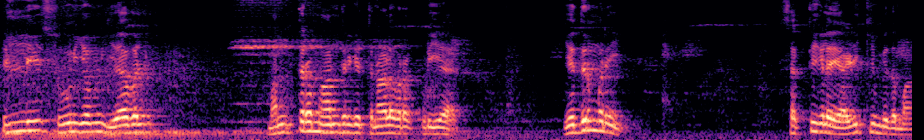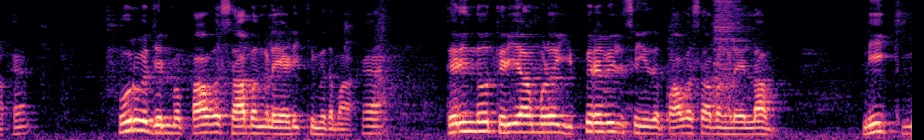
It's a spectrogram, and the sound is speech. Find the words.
பில்லி சூனியம் ஏவல் மந்திர மாந்திரிகத்தினால் வரக்கூடிய எதிர்மறை சக்திகளை அழிக்கும் விதமாக பூர்வ ஜென்ம பாவ சாபங்களை அழிக்கும் விதமாக தெரிந்தோ தெரியாமலோ இப்பிறவில் செய்த பாவ சாபங்களை எல்லாம் நீக்கி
